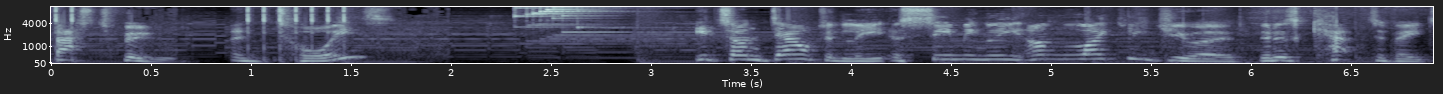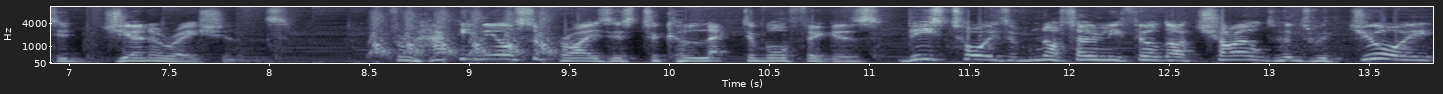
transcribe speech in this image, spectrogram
Fast food and toys? It's undoubtedly a seemingly unlikely duo that has captivated generations. From Happy Meal surprises to collectible figures, these toys have not only filled our childhoods with joy,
